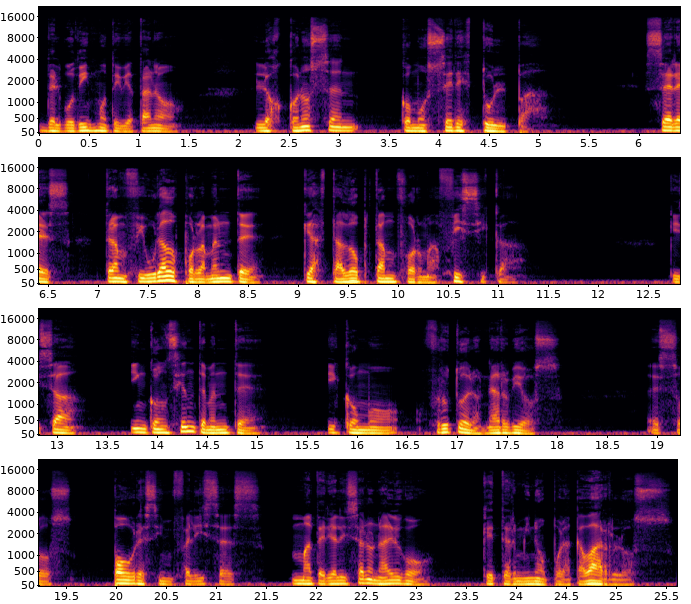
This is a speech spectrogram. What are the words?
del budismo tibetano los conocen como seres tulpa, seres transfigurados por la mente que hasta adoptan forma física. Quizá inconscientemente y como fruto de los nervios, esos pobres infelices materializaron algo que terminó por acabarlos.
